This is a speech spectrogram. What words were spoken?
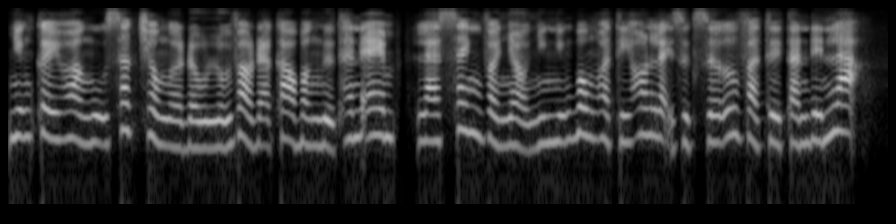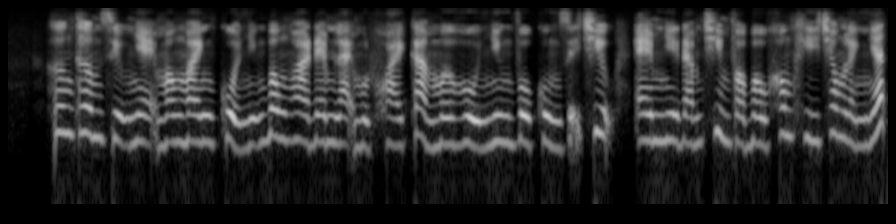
Những cây hoa ngũ sắc trồng ở đầu lối vào đã cao bằng nửa thân em, lá xanh và nhỏ nhưng những bông hoa tí hon lại rực rỡ và tươi tắn đến lạ. Hương thơm dịu nhẹ mong manh của những bông hoa đem lại một khoái cảm mơ hồ nhưng vô cùng dễ chịu, em như đắm chìm vào bầu không khí trong lành nhất,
